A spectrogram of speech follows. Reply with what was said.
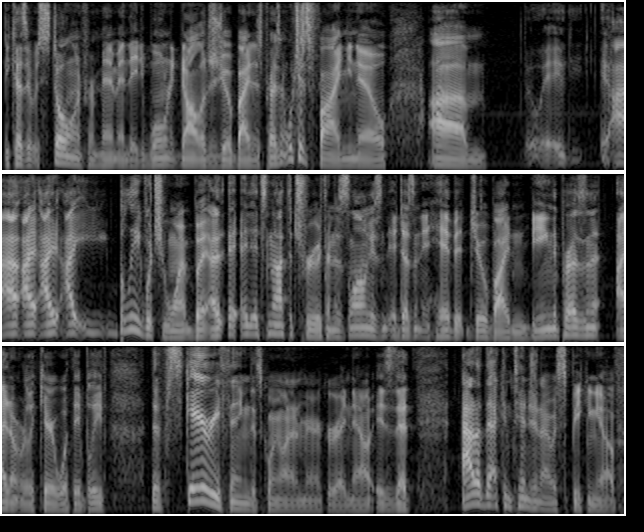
because it was stolen from him, and they won't acknowledge Joe Biden as president, which is fine. You know, um, I, I, I, I believe what you want, but it's not the truth. And as long as it doesn't inhibit Joe Biden being the president, I don't really care what they believe. The scary thing that's going on in America right now is that out of that contingent I was speaking of,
